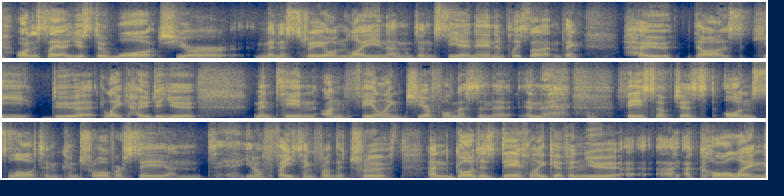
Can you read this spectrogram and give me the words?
honestly I used to watch your ministry online and on CNN and places like that and think, how does he do it? Like, how do you maintain unfailing cheerfulness in the in the face of just onslaught and controversy and eh, you know fighting for the truth. And god has definitely given you a, a calling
